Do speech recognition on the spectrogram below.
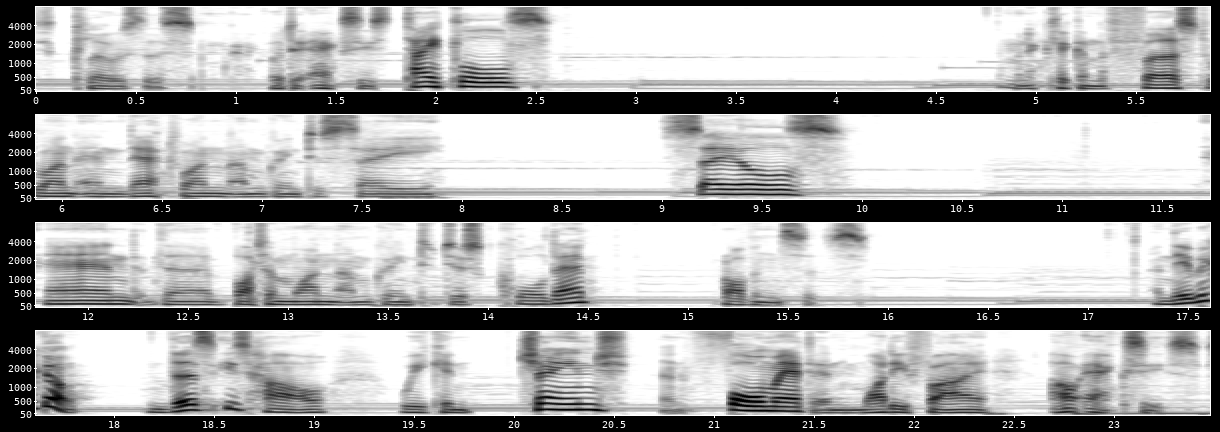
Just close this. I'm going to go to axes titles. Going to click on the first one and that one I'm going to say sales. And the bottom one I'm going to just call that provinces. And there we go. This is how we can change and format and modify our axes.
